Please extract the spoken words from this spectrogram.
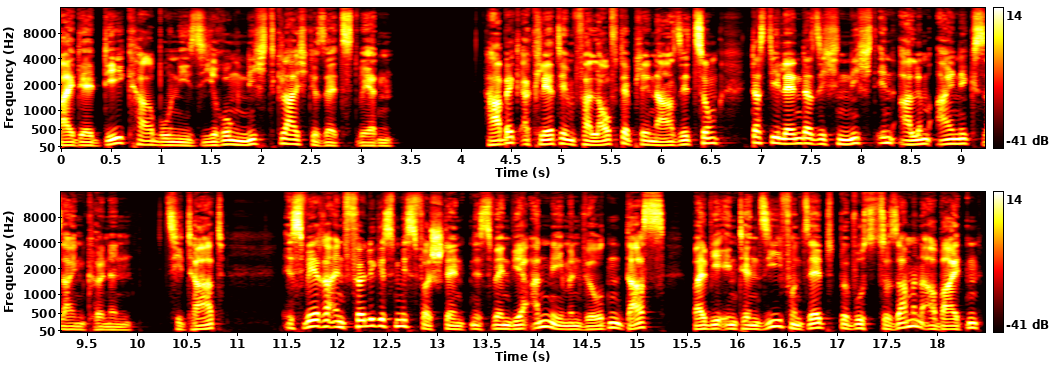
bei der Dekarbonisierung nicht gleichgesetzt werden. Habeck erklärte im Verlauf der Plenarsitzung, dass die Länder sich nicht in allem einig sein können. Zitat Es wäre ein völliges Missverständnis, wenn wir annehmen würden, dass, weil wir intensiv und selbstbewusst zusammenarbeiten,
